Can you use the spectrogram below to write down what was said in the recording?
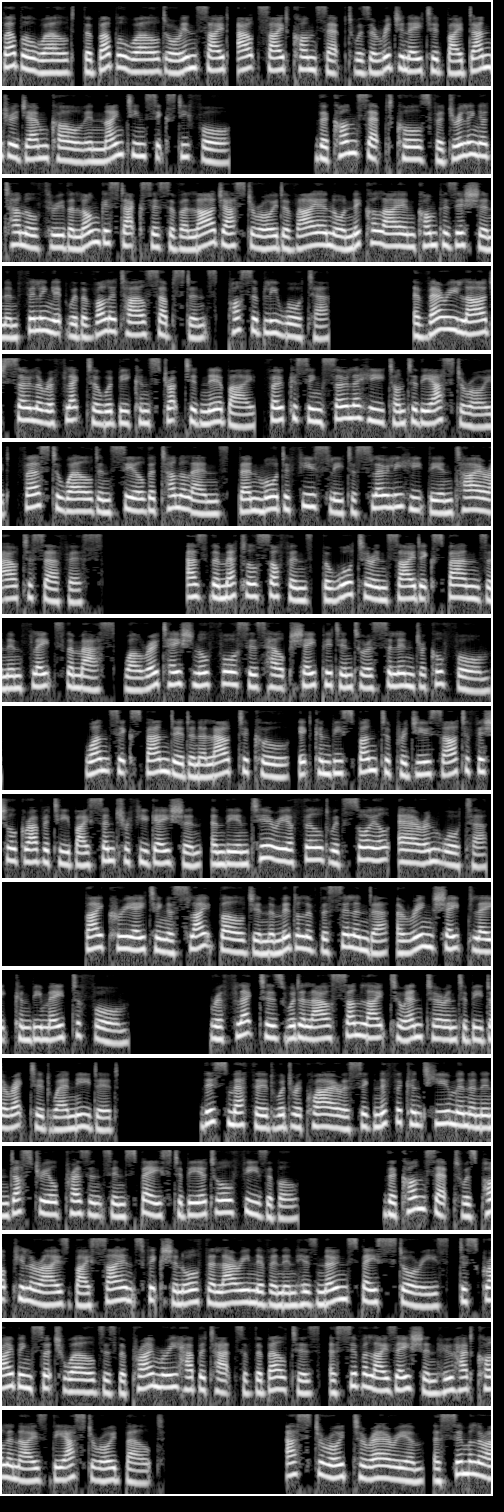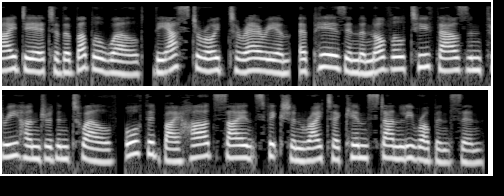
Bubble world, The bubble world or inside-outside concept was originated by Dandridge M. Cole in 1964. The concept calls for drilling a tunnel through the longest axis of a large asteroid of iron or nickel-iron composition and filling it with a volatile substance, possibly water. A very large solar reflector would be constructed nearby, focusing solar heat onto the asteroid, first to weld and seal the tunnel ends, then more diffusely to slowly heat the entire outer surface. As the metal softens, the water inside expands and inflates the mass, while rotational forces help shape it into a cylindrical form. Once expanded and allowed to cool, it can be spun to produce artificial gravity by centrifugation, and the interior filled with soil, air and water. By creating a slight bulge in the middle of the cylinder, a ring-shaped lake can be made to form. Reflectors would allow sunlight to enter and to be directed where needed. This method would require a significant human and industrial presence in space to be at all feasible. The concept was popularized by science fiction author Larry Niven in his known space stories, describing such worlds as the primary habitats of the Belters, a civilization who had colonized the asteroid belt. Asteroid terrarium, a similar idea to the bubble world, the asteroid terrarium, appears in the novel 2312, authored by hard science fiction writer Kim Stanley Robinson.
